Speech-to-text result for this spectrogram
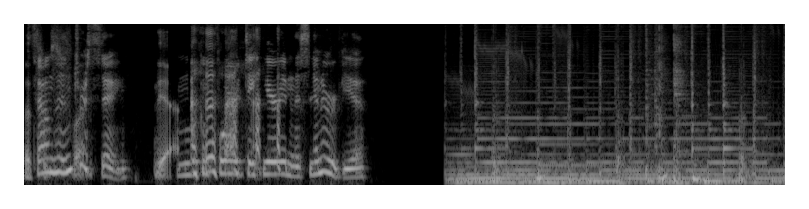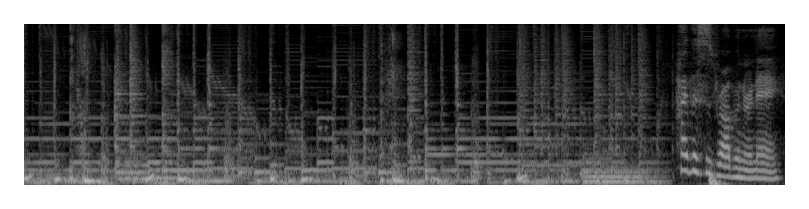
That sounds interesting. Fun. Yeah. I'm looking forward to hearing this interview. Hi, this is Robin Renee.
